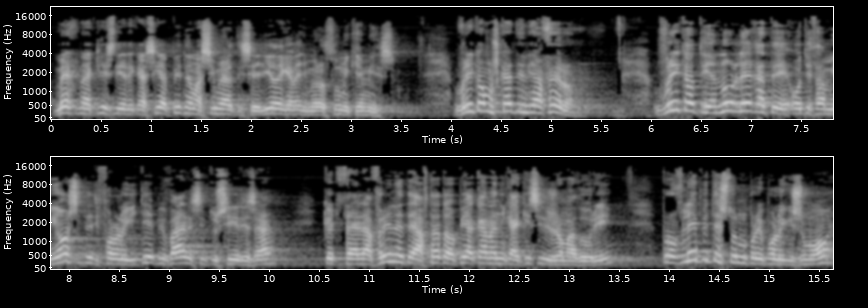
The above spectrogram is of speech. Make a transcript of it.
Μέχρι να κλείσει η διαδικασία, πείτε μας σήμερα τη σελίδα για να ενημερωθούμε κι εμείς. Βρήκα όμως κάτι ενδιαφέρον. Βρήκα ότι ενώ λέγατε ότι θα μειώσετε τη φορολογική επιβάρηση του ΣΥΡΙΖΑ, και ότι θα ελαφρύνεται αυτά τα οποία κάνανε οι κακοί Συριζομαδούροι, προβλέπεται στον προϋπολογισμό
